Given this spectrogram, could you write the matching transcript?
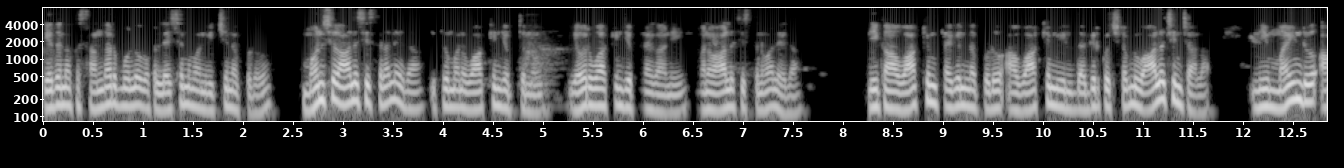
ఏదైనా ఒక సందర్భంలో ఒక లెసన్ మనం ఇచ్చినప్పుడు మనుషులు ఆలోచిస్తారా లేదా? ఇప్పుడు మన వాక్యం చెప్తున్నాం. ఎవరు వాక్యం చెప్పినా కానీ మనం ఆలోచిస్తున్నావా లేదా? నీకు ఆ వాక్యం తగిలినప్పుడు ఆ వాక్యం నీ దగ్గరికి వచ్చినప్పుడు నువ్వు ఆలోచించాలా? నీ మైండ్ ఆ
